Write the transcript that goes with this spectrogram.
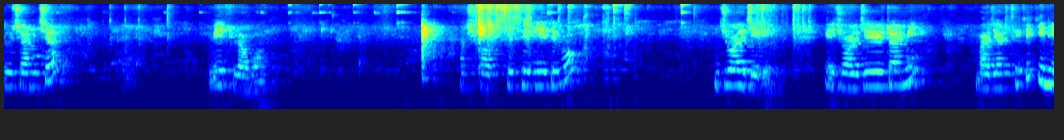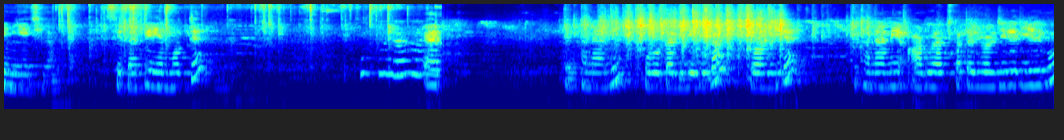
দু চামচা বিট লবণ। আর সব শেষে দিয়ে দেব জল জিরে। এই জল জিরেটা আমি বাজার থেকে কিনে নিয়েছিলাম। সেটাকে এর মধ্যে এখানে আমি পুরোটা দিয়ে দিলাম জল জিরে। এখানে আমি আরও এক পাতা জল জিরে দিয়ে দেবো।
